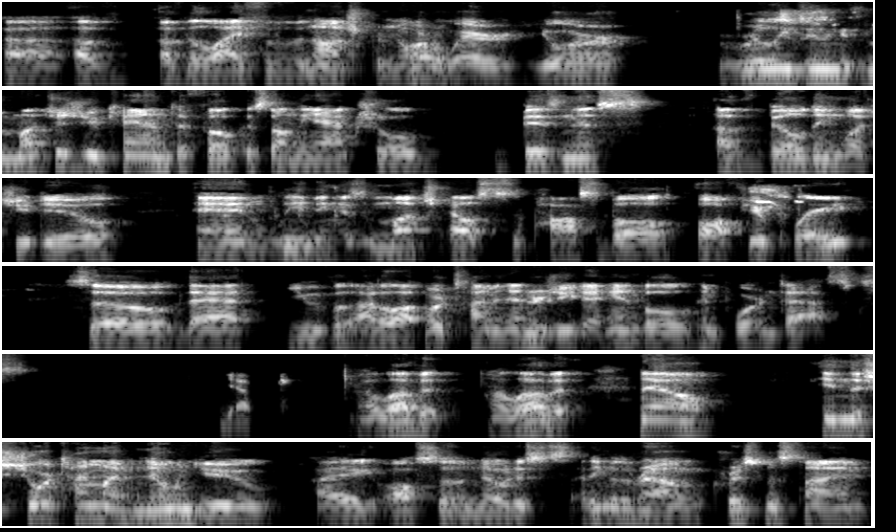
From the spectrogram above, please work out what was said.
uh, of of the life of an entrepreneur, where you're really doing as much as you can to focus on the actual business of building what you do and leaving as much else as possible off your plate so that you've got a lot more time and energy to handle important tasks. Yep. I love it. I love it. Now, in the short time I've known you, I also noticed, I think it was around Christmas time,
